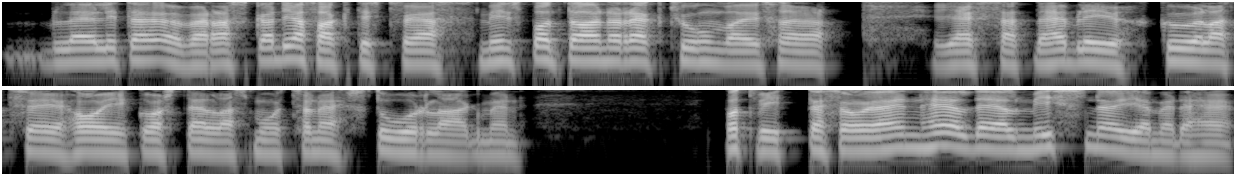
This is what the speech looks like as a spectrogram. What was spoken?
blev lite överraskad jag faktiskt, för jag, min spontana reaktion var ju så att yes, att det här blir ju kul att se HIK ställas mot sådana storlag, men på Twitter såg jag en hel del missnöje med det här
